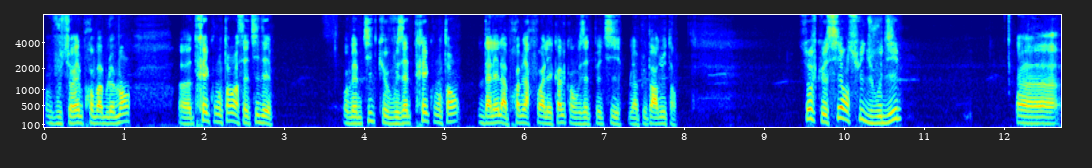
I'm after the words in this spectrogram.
vous serez probablement euh, très content à cette idée. Au même titre que vous êtes très content d'aller la première fois à l'école quand vous êtes petit, la plupart du temps. Sauf que si ensuite je vous dis, bah,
